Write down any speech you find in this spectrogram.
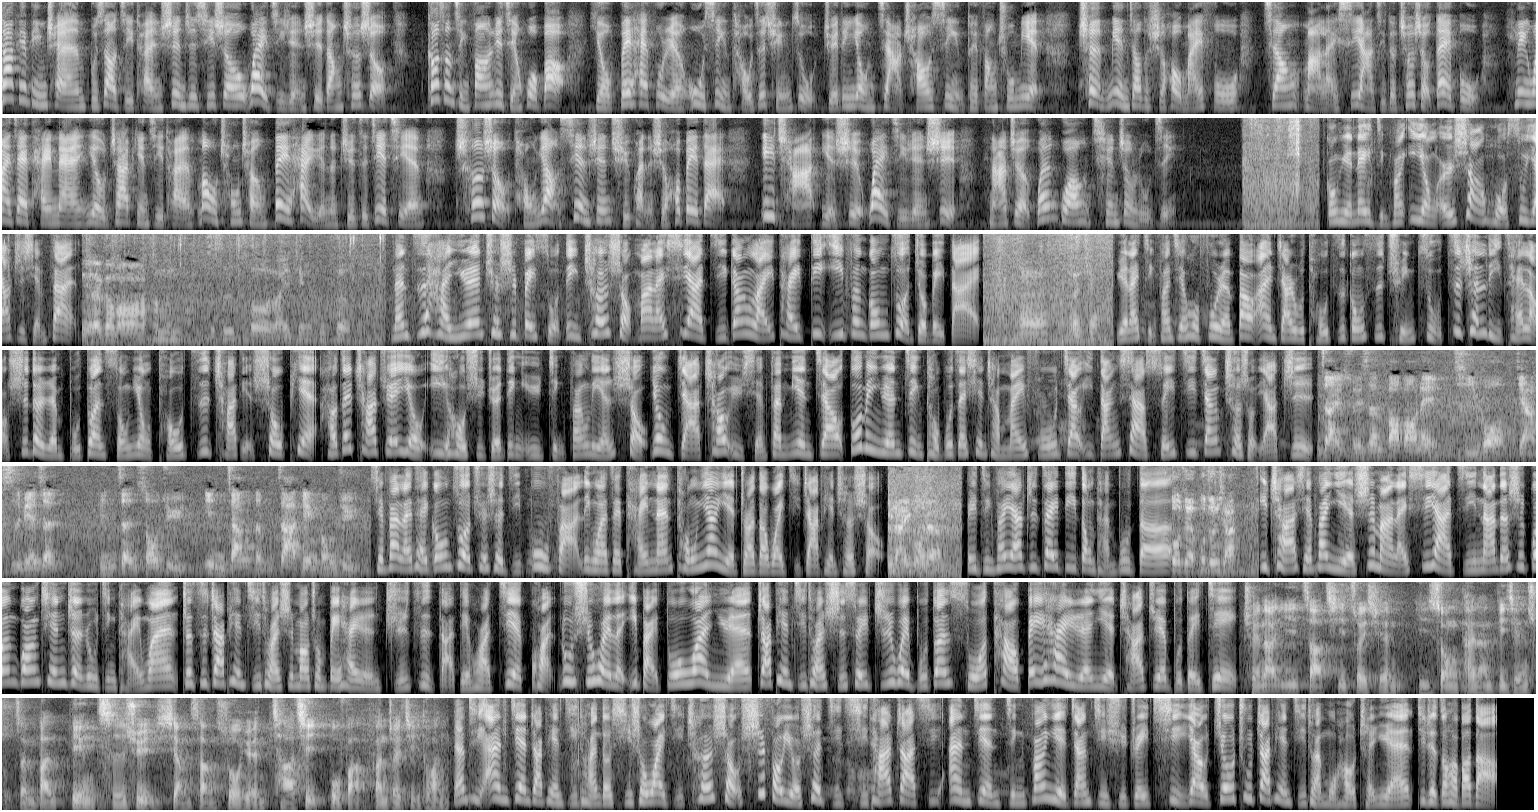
诈骗频传，不孝集团甚至吸收外籍人士当车手。高雄警方日前获报，有被害妇人误信投资群组，决定用假钞吸引对方出面，趁面交的时候埋伏，将马来西亚籍的车手逮捕。另外，在台南也有诈骗集团冒充成被害人的侄子借钱，车手同样现身取款的时候被逮，一查也是外籍人士，拿着观光签证入境。公园内，警方一拥而上，火速压制嫌犯。你来干嘛嘛？他们只是说来见顾客。男子喊冤，却是被锁定车手。马来西亚籍刚来台，第一份工作就被逮。原来警方接获富人报案，加入投资公司群组，自称理财老师的人不断怂恿投资，差点受骗。好在察觉有异，后续决定与警方联手，用假钞与嫌犯面交。多名员警头部在现场埋伏，交易当下随即将车手压制。在随身包包内起获假识别证。凭证、收据、印章等诈骗工具。嫌犯来台工作却涉及不法。另外，在台南同样也抓到外籍诈骗车手。哪一国的？被警方压制在地，动弹不得。坐着不准抢。一查，嫌犯也是马来西亚籍，拿的是观光签证入境台湾。这次诈骗集团是冒充被害人侄子打电话借款，陆续汇了一百多万元。诈骗集团食髓知味，不断索讨，被害人也察觉不对劲。全案依诈欺罪嫌移送台南地检署。侦办，并持续向上溯源，查缉不法犯罪集团。两起案件，诈骗集团都吸收外籍车手，是否有涉及其他诈欺案件？警方也将继续追缉，要揪出诈骗集团幕后成员。记者综合报道。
